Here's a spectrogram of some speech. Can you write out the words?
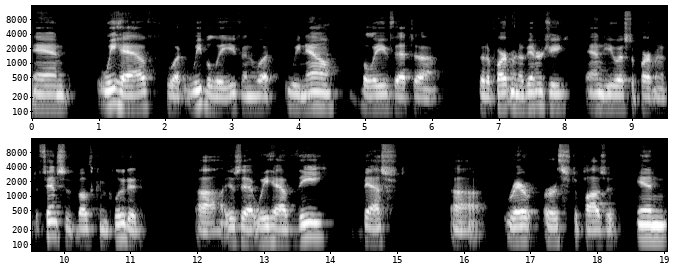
and we have what we believe and what we now believe that uh, the Department of Energy and the U.S. Department of Defense have both concluded uh, is that we have the best uh, rare earths deposit in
